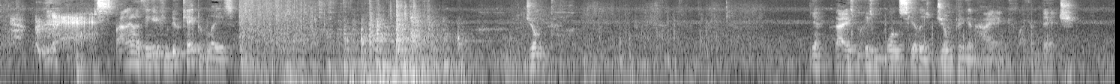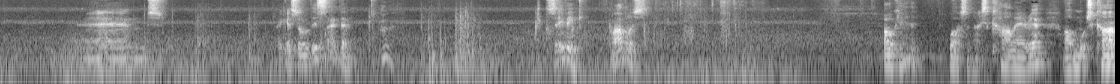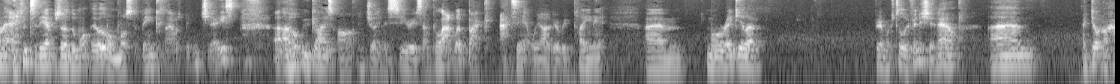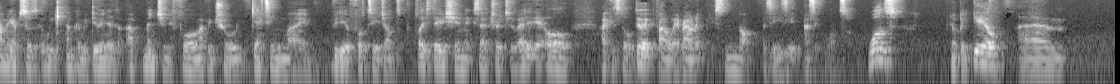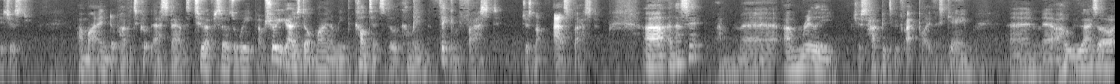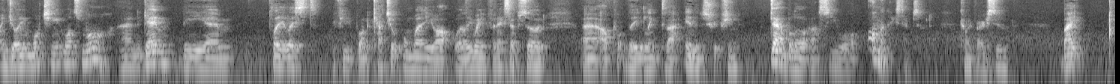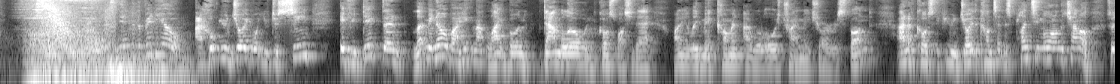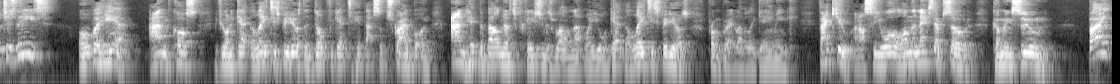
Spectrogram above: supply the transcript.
Yes! But I only think you can do capably is jump. Yeah, that is his one skill is jumping and hiding. Like a bitch. And I guess over this side then. Saving. Marvellous. Okay then. Well, that's a nice calm area, A much calmer end to the episode than what the other one must have been because I was being chased. Uh, I hope you guys are enjoying this series. I'm glad we're back at it and we are going to be playing it um, more regular, pretty much till we finish it now. Um, I don't know how many episodes a week I'm going to be doing. As I've mentioned before, I'm having trouble getting my video footage onto the PlayStation, etc., to edit it all. I can still do it, find a way around it, but it's not as easy as it once was no big deal. Um, it's just I might end up having to cut that down to two episodes a week, but I'm sure you guys don't mind. I mean, the content's still coming thick and fast, just not as fast. Uh, and that's it. I'm uh, I'm really just happy to be back playing this game, and uh, I hope you guys are enjoying watching it once more. And again, the um, playlist, if you want to catch up on where you are while you're waiting for the next episode, uh, I'll put the link to that in the description down below, and I'll see you all on the next episode coming very soon. Bye. The end of the video. I hope you enjoyed what you've just seen. If you did, then let me know by hitting that like button down below. And of course, whilst you're there, why don't you leave me a comment? I will always try and make sure I respond. And of course, if you enjoy the content, there's plenty more on the channel, such as these over here. And of course, if you want to get the latest videos, then don't forget to hit that subscribe button and hit the bell notification as well. And that way you'll get the latest videos from Great Leveller Gaming. Thank you, and I'll see you all on the next episode coming soon. Bye.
